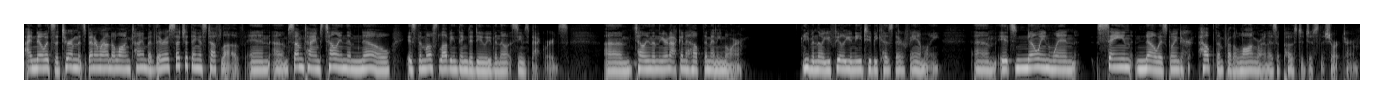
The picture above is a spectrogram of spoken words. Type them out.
I know it's a term that's been around a long time, but there is such a thing as tough love. And um, sometimes telling them no is the most loving thing to do, even though it seems backwards. Um, telling them you're not going to help them anymore, even though you feel you need to because they're family. Um, it's knowing when saying no is going to help them for the long run as opposed to just the short term.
